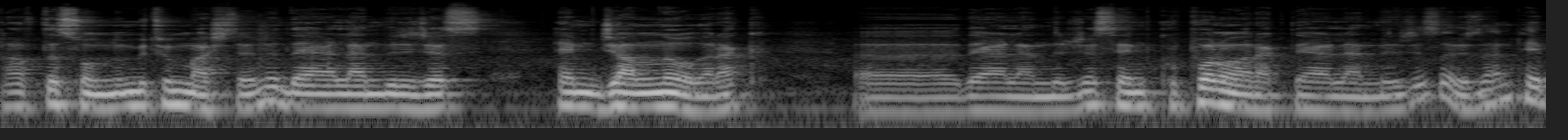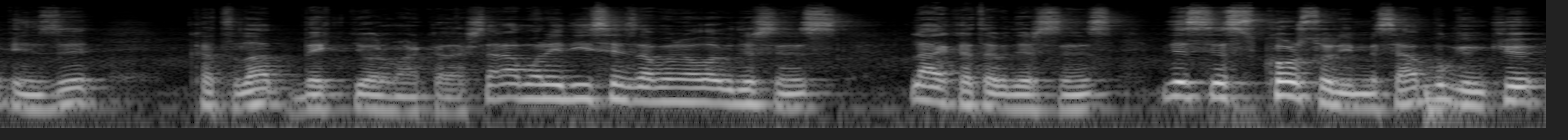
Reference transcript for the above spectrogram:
hafta sonunun bütün maçlarını değerlendireceğiz. Hem canlı olarak e, değerlendireceğiz hem kupon olarak değerlendireceğiz. O yüzden hepinizi katıla bekliyorum arkadaşlar. Abone değilseniz abone olabilirsiniz. Like atabilirsiniz. Bir de size skor sorayım mesela. Bugünkü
